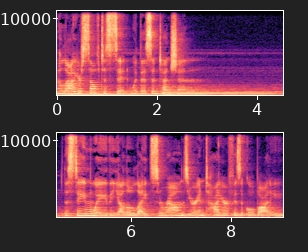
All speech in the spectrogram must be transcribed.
And allow yourself to sit with this intention the same way the yellow light surrounds your entire physical body.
